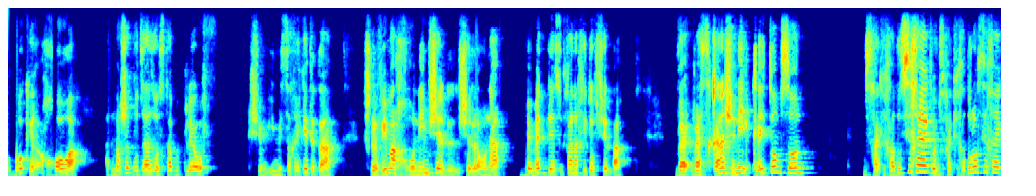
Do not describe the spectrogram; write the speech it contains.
בבוקר, אחורה, על מה שהקבוצה הזו עשתה בפלייאוף, כשהיא משחקת את השלבים האחרונים של, של העונה, באמת די השחקן הכי טוב שלה, והשחקן השני, קליי תומפסון, משחק אחד הוא שיחק, ומשחק אחד הוא לא שיחק,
